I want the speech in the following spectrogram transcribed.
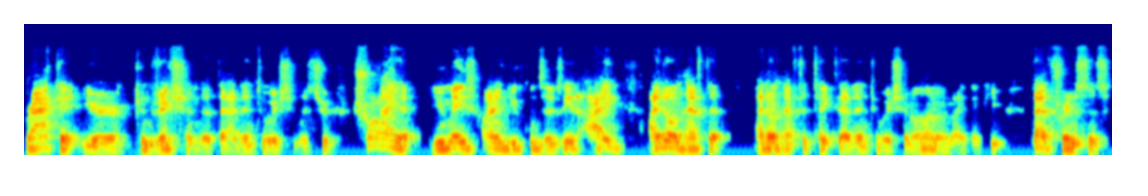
bracket your conviction that that intuition is true. Try it. You may find you can succeed. I I don't have to I don't have to take that intuition on. And I think he, that, for instance,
